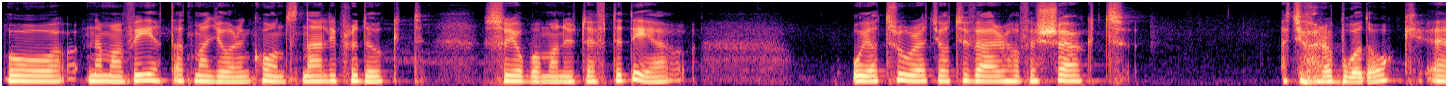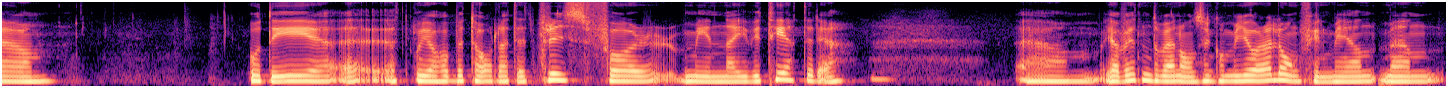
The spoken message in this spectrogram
Och när man vet att man gör en konstnärlig produkt så jobbar man ut efter det. Och jag tror att jag tyvärr har försökt att göra både och. Ehm, och, det eh, och jag har betalat ett pris för min naivitet i det. Ehm, jag vet inte om jag någonsin kommer göra långfilm igen men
